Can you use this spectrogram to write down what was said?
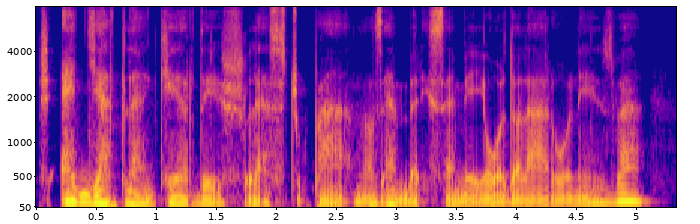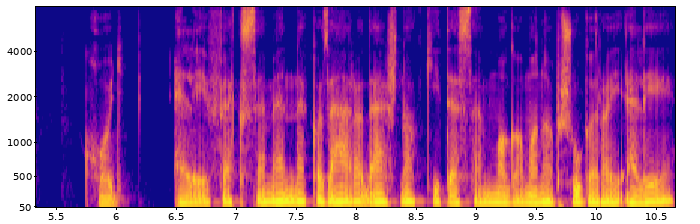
És egyetlen kérdés lesz csupán az emberi személy oldaláról nézve, hogy elé fekszem ennek az áradásnak, kiteszem magam a napsugarai elé,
